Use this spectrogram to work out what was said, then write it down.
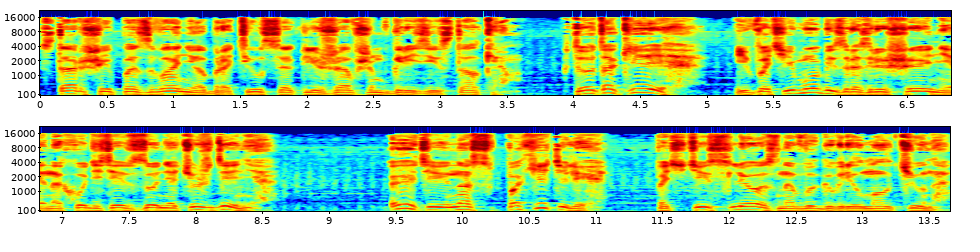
Старший по званию обратился к лежавшим в грязи сталкерам. «Кто такие?» И почему без разрешения находитесь в зоне отчуждения? Эти нас похитили, почти слезно выговорил Молчуна.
